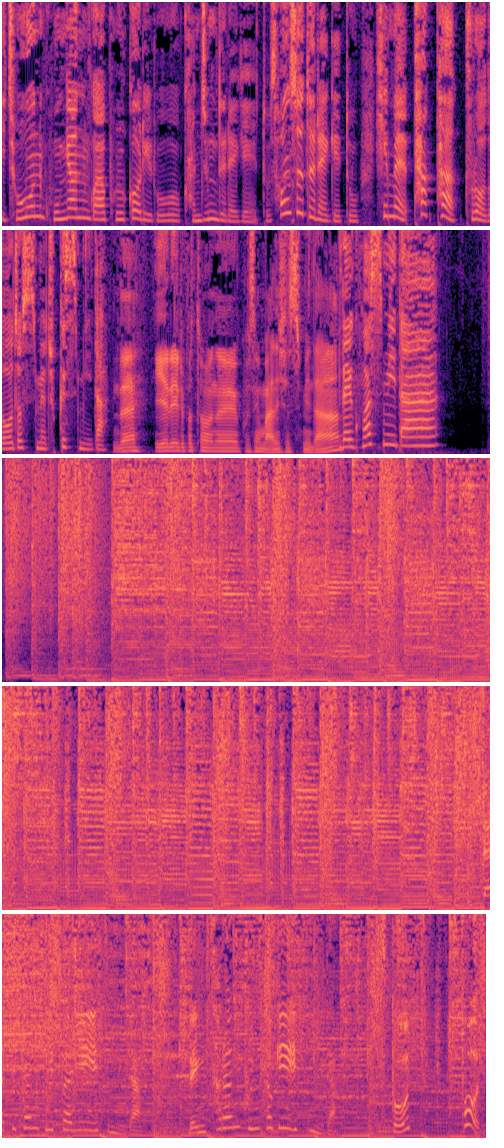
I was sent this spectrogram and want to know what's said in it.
이 좋은 공연과 볼거리로 관중들에게 또 선수들에게도 힘을 팍팍 불어 넣어줬으면 좋겠습니다. 네, 이혜리 리포터 오늘 고생 많으셨습니다. 네, 고맙습니다. 비판이 있습니다. 냉철한 분석이 있습니다. 스포츠 스포츠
